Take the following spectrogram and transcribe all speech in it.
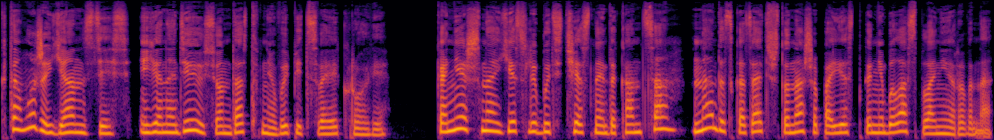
К тому же Ян здесь, и я надеюсь, он даст мне выпить своей крови. Конечно, если быть честной до конца, надо сказать, что наша поездка не была спланирована,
